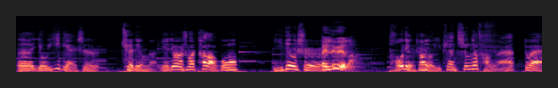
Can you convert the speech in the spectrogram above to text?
呃有一点是确定的，也就是说她老公一定是被绿了，头顶上有一片青青草原。对。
